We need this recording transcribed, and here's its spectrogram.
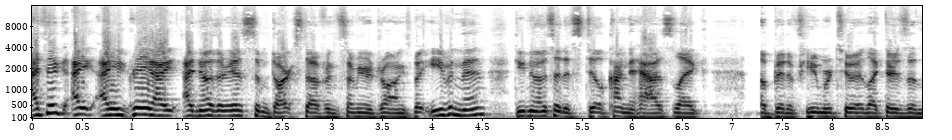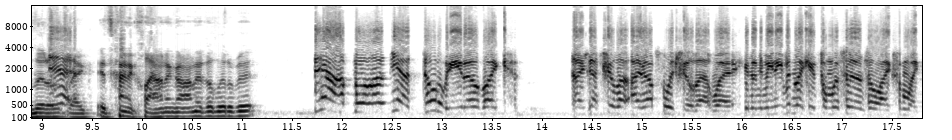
I think I, I agree. I, I know there is some dark stuff in some of your drawings, but even then, do you notice that it still kind of has like a bit of humor to it? Like there's a little Yeah. like it's kind of clowning on it a little bit. Yeah, well, uh, yeah, totally. You know, like I, I feel that I absolutely feel that way. You know what I mean? Even like if I'm listening to like some like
